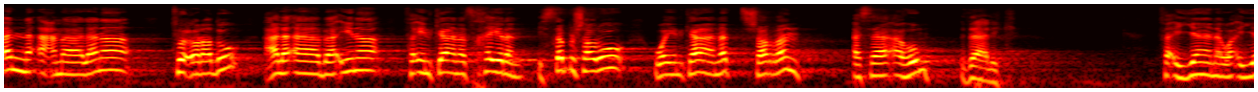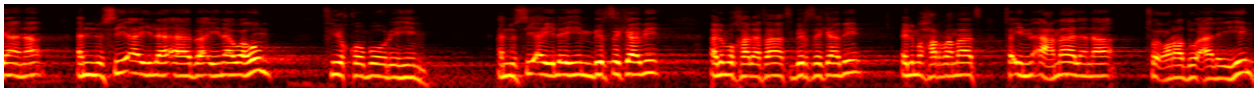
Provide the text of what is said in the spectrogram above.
أن أعمالنا تعرض على آبائنا. فإن كانت خيرا استبشروا وإن كانت شرا أساءهم ذلك. فإيانا وإيانا أن نسيء إلى آبائنا وهم في قبورهم أن نسيء إليهم بارتكاب المخالفات بارتكاب المحرمات فإن أعمالنا تعرض عليهم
